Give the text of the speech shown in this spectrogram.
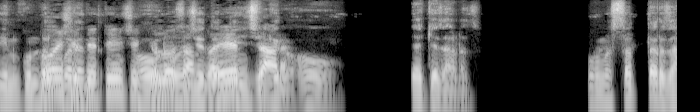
तीन क्विंटल दोनशे ते पर्यंत तीनशे हो, किलो दोनशे समजा ते एक तीनशे झाड. किलो, हो. एके झाडाचं. पूर्ण सत्तर झाड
